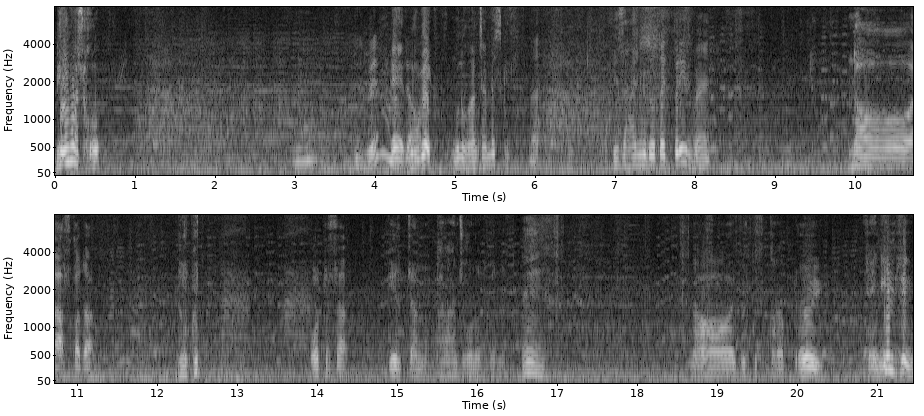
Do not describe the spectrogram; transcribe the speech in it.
бейбаш го. билбейм Э, Нурбек, муну анча эмес экен. А? Мен сага анекдот айтып берейинби? Мындай аскада бүркүт отурса келип жанына экен да э, мындай бүркүт карап туруп ей сен кимсиң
